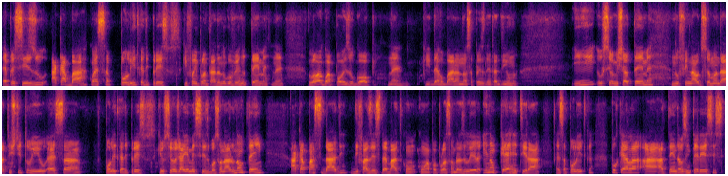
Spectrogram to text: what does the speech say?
é preciso acabar com essa política de preços que foi implantada no governo Temer, né? logo após o golpe, né? que derrubaram a nossa presidenta Dilma. E o senhor Michel Temer, no final do seu mandato, instituiu essa política de preços, que o senhor Jair Messias Bolsonaro não tem a capacidade de fazer esse debate com, com a população brasileira e não quer retirar essa política porque ela atende aos interesses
